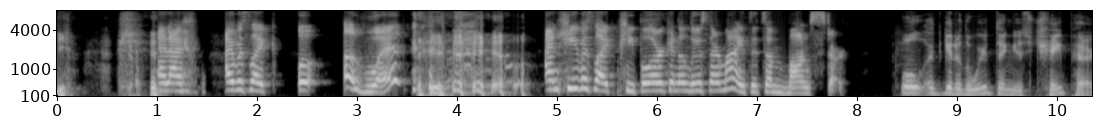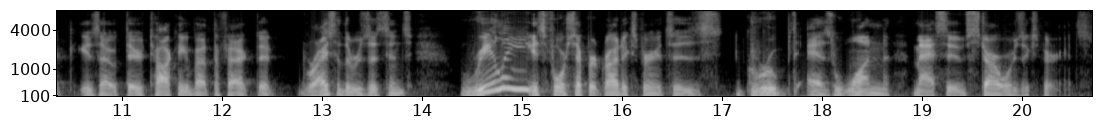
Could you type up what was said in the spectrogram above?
Yeah. And I I was like, "Uh, uh what?" And he was like, "People are going to lose their minds. It's a monster." Well, uh, you know, the weird thing is Chapek is out there talking about the fact that Rise of the Resistance really is four separate ride experiences grouped as one massive Star Wars experience.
